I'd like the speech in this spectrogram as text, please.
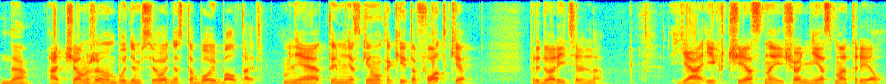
Да, о чем же мы будем сегодня с тобой болтать? Мне ты мне скинул какие-то фотки предварительно. Я их честно еще не смотрел.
